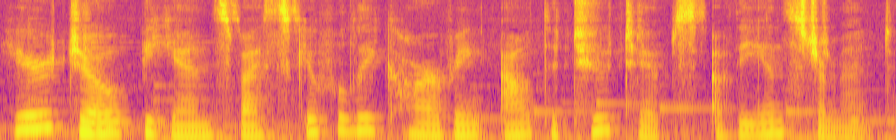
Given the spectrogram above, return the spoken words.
Here Joe begins by skillfully carving out the two tips of the instrument.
